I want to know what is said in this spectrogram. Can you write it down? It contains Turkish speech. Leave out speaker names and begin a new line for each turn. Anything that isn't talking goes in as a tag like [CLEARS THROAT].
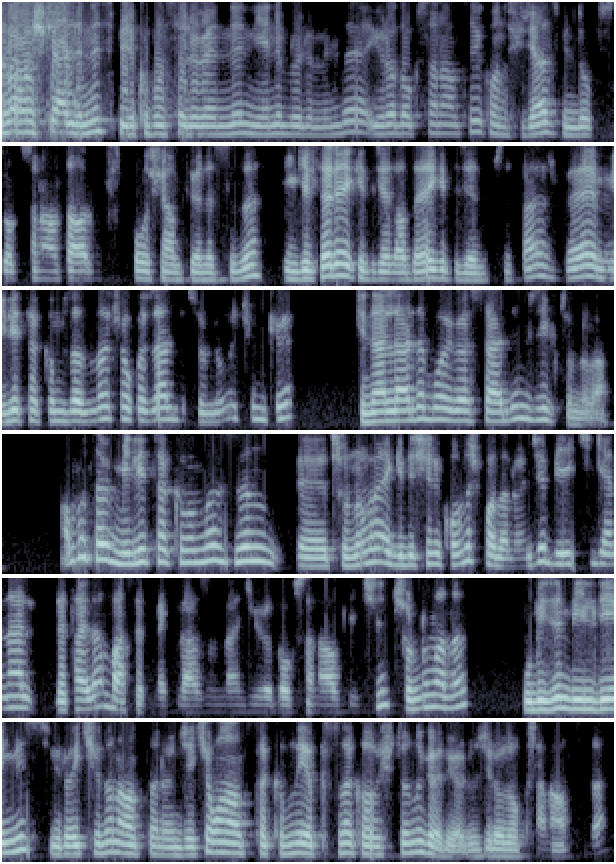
Merhaba, hoş geldiniz. Bir Kupa Serüveni'nin yeni bölümünde Euro 96'yı konuşacağız. 1996 Avrupa Futbol Şampiyonası'nı. İngiltere'ye gideceğiz, adaya gideceğiz bu sefer. Ve milli takımımız adına çok özel bir turnuva. Çünkü finallerde boy gösterdiğimiz ilk turnuva. Ama tabii milli takımımızın e, turnuvaya gidişini konuşmadan önce bir iki genel detaydan bahsetmek lazım bence Euro 96 için. Turnuvanın bu bizim bildiğimiz Euro 2016'dan önceki 16 takımlı yapısına kavuştuğunu görüyoruz Euro 96'da.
